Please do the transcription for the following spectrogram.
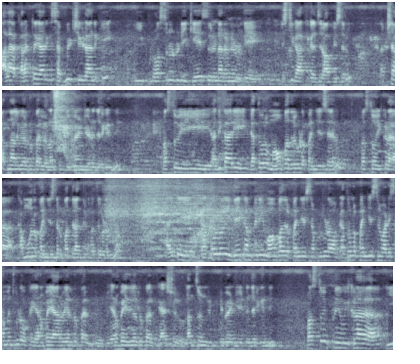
అలా కలెక్టర్ గారికి సబ్మిట్ చేయడానికి ఈ ఇప్పుడు వస్తున్నటువంటి ఈ KS Suryanarayana district horticulture officer. లక్ష పద్నాలుగు వేల రూపాయలు లంచం డిమాండ్ చేయడం జరిగింది. ప్రస్తుతం ఈ అధికారి గతంలో మహబాద్లో కూడా పనిచేశారు. ప్రస్తుతం ఇక్కడ ఖమ్మంలో పనిచేస్తారు భద్రాద్రి కొత్తగూడెంలో. అయితే గతంలో ఇదే కంపెనీ మహబాద్లో పనిచేసినప్పుడు కూడా గతంలో పనిచేసిన వాటికి సంబంధించి కూడా ఒక ఎనభై ఆరు వేల రూపాయలు ఎనభై ఐదు వేల రూపాయలు క్యాష్ లంచం డిమాండ్ చేయడం జరిగింది. ప్రస్తుతం ఇప్పుడు ఇక్కడ ఈ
